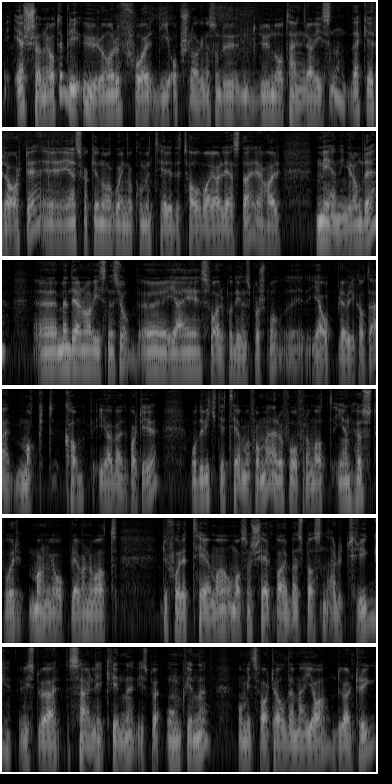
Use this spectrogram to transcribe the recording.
Jeg skjønner jo at det blir uro når du får de oppslagene som du, du, nå tegner i avisen. Det er ikke rart, det. Jeg skal ikke nå gå inn og kommentere i detalj hva jeg har lest der. Jeg har meninger om det. Eh, men det er nå avisenes jobb. Eh, jeg svarer på dine spørsmål. Jeg opplever ikke at det er maktkamp i Arbeiderpartiet. Og det viktige temaet for meg er å få fram at i en høst hvor mange opplever nå at du får et tema om hva som skjer på arbeidsplassen. Er du trygg hvis du er særlig kvinne, hvis du er ung kvinne? Og mitt svar til alle dem er ja, du er trygg.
